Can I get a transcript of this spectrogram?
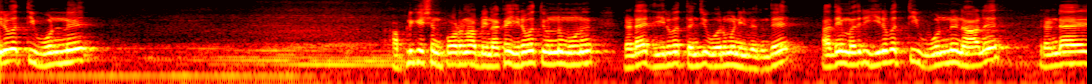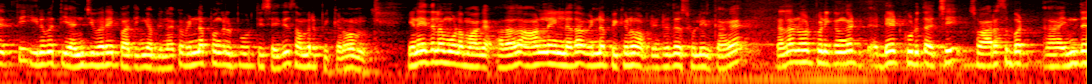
இருபத்தி ஒன்று அப்ளிகேஷன் போடணும் அப்படின்னாக்கா இருபத்தி ஒன்று மூணு ரெண்டாயிரத்தி இருபத்தஞ்சி ஒரு மணிலேருந்து அதே மாதிரி இருபத்தி ஒன்று நாலு ரெண்டாயிரத்தி இருபத்தி அஞ்சு வரை பார்த்தீங்க அப்படின்னாக்கா விண்ணப்பங்கள் பூர்த்தி செய்து சமர்ப்பிக்கணும். இணையதளம் மூலமாக அதாவது ஆன்லைனில் தான் விண்ணப்பிக்கணும் அப்படின்றத சொல்லியிருக்காங்க. நல்லா நோட் பண்ணிக்கோங்க. டேட் கொடுத்தாச்சு. ஸோ அரசு பட் இந்த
